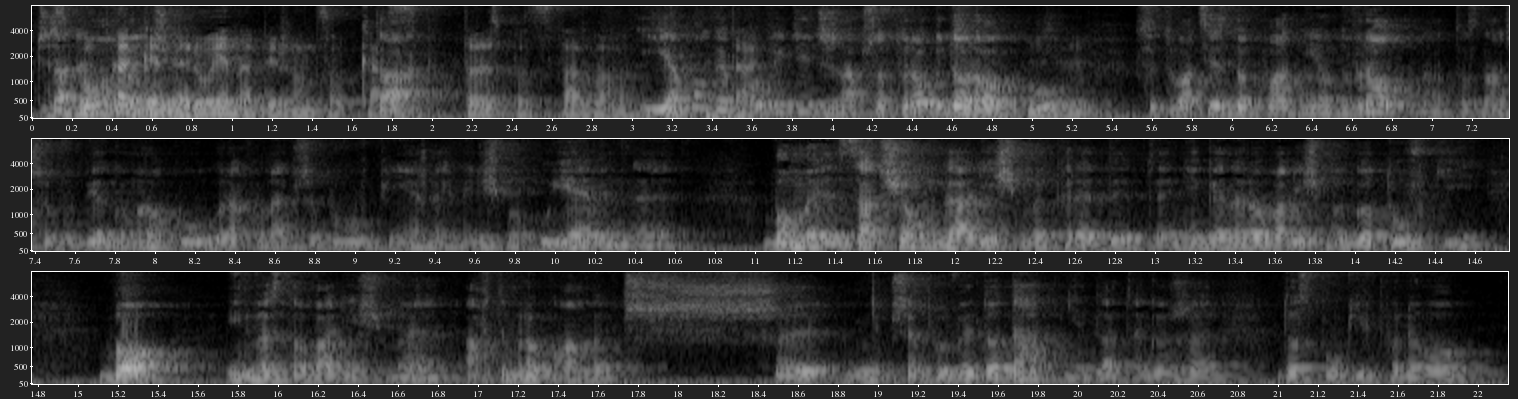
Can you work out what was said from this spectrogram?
Czy spółka momencie. generuje na bieżąco kasę. Tak. To jest podstawa. I ja mogę tak. powiedzieć, że na przykład rok do roku mhm. sytuacja jest dokładnie odwrotna. To znaczy w ubiegłym roku rachunek przepływów pieniężnych mieliśmy ujemny, bo my zaciągaliśmy kredyty, nie generowaliśmy gotówki, bo inwestowaliśmy, a w tym roku mamy przy, przepływy dodatnie, dlatego że do spółki wpłynęło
